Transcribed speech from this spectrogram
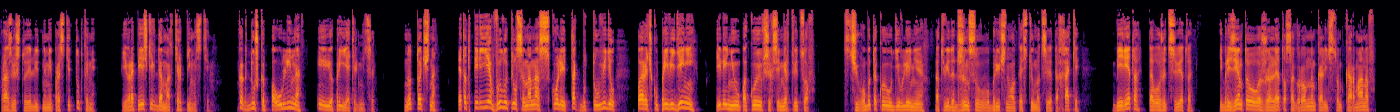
разве что элитными проститутками, в европейских домах терпимости. Как душка Паулина и ее приятельницы. Но точно, этот перье вылупился на нас с Колей так, будто увидел парочку привидений или неупокоившихся мертвецов. С чего бы такое удивление от вида джинсового брючного костюма цвета хаки, берета того же цвета и брезентового жилета с огромным количеством карманов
